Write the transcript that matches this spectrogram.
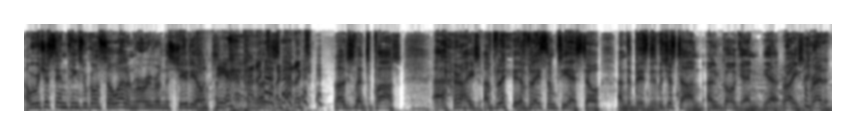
and we were just saying things were going so well, and Rory run the studio. oh dear. I panicked. I panicked. I just went to pot. Uh, right, I've played, I've played some Tiesto and the business was just on. I'll go again. Yeah, right. Red.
